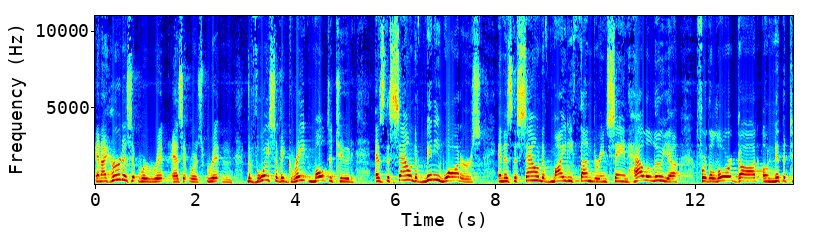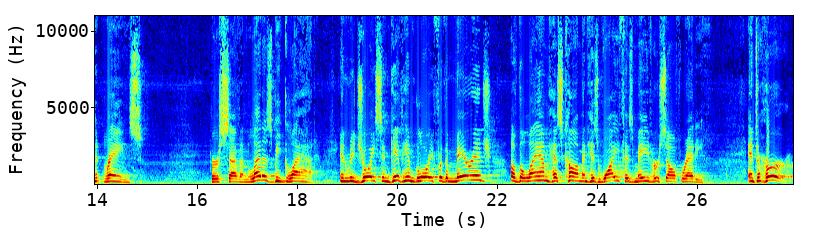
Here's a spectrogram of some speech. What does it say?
And I heard as it, were written, as it was written, the voice of a great multitude as the sound of many waters and as the sound of mighty thundering, saying, Hallelujah, for the Lord God omnipotent reigns. Verse 7 Let us be glad and rejoice and give him glory, for the marriage of the Lamb has come, and his wife has made herself ready. And to her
